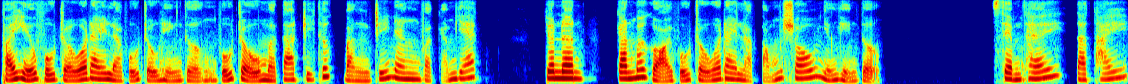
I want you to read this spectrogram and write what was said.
phải hiểu vũ trụ ở đây là vũ trụ hiện tượng, vũ trụ mà ta tri thức bằng trí năng và cảm giác. Cho nên, Canh mới gọi vũ trụ ở đây là tổng số những hiện tượng. Xem thế, ta thấy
